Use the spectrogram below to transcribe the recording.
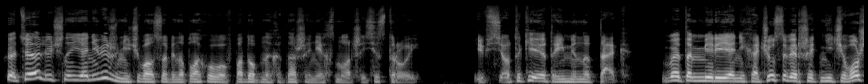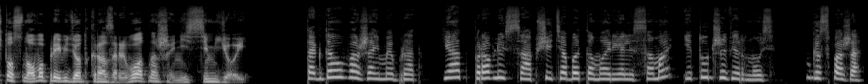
Хотя лично я не вижу ничего особенно плохого в подобных отношениях с младшей сестрой. И все-таки это именно так. В этом мире я не хочу совершить ничего, что снова приведет к разрыву отношений с семьей. Тогда, уважаемый брат, я отправлюсь сообщить об этом Ариэле сама и тут же вернусь. Госпожа,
